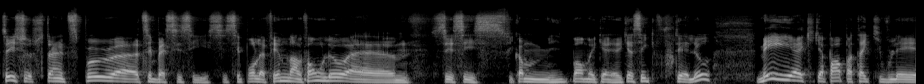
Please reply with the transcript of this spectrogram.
Sais, c'est un petit peu, euh, ben, c'est- c'est c'est pour le film, dans le fond, là. Euh, c'est- c'est c'est comme, bon, mais qu'est-ce qu'il foutait là? Mais, euh, quelque part, peut-être qu'il voulait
